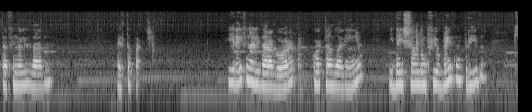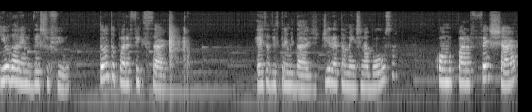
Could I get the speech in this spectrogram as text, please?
está finalizada esta parte. Irei finalizar agora cortando a linha e deixando um fio bem comprido, que usaremos este fio tanto para fixar essas extremidades diretamente na bolsa, como para fechar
